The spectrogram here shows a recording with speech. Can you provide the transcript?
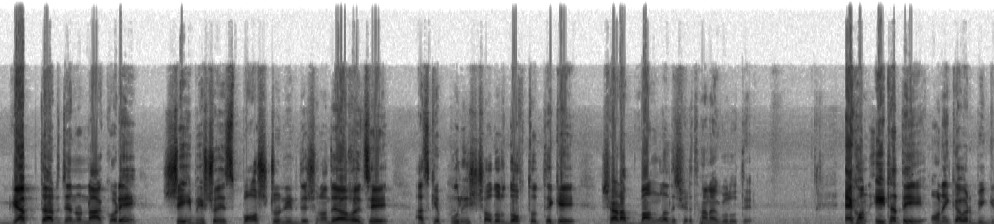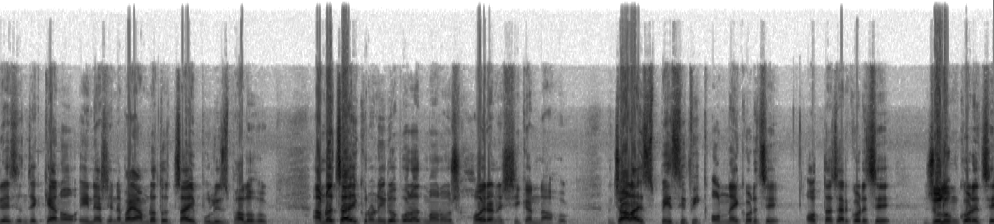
গ্রেপ্তার যেন না করে, সেই বিষয়ে স্পষ্ট নির্দেশনা দেওয়া হয়েছে আজকে পুলিশ সদর দপ্তর থেকে সারা বাংলাদেশের থানাগুলোতে। এখন এটাতে অনেকে আবার বিগড়েছেন যে কেন এই না সে না, ভাই আমরা তো চাই পুলিশ ভালো হোক। আমরা চাই কোনো নিরপরাধ মানুষ হয়রানির শিকার না হোক। যারা স্পেসিফিক অন্যায় করেছে, অত্যাচার করেছে, জুলুম করেছে,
